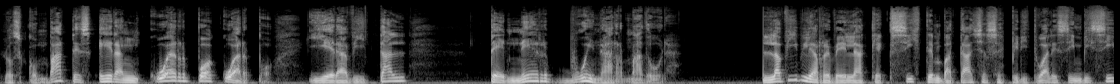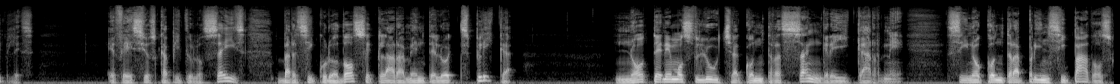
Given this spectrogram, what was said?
Los combates eran cuerpo a cuerpo y era vital tener buena armadura. La Biblia revela que existen batallas espirituales invisibles. Efesios capítulo 6, versículo 12 claramente lo explica. No tenemos lucha contra sangre y carne, sino contra principados,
